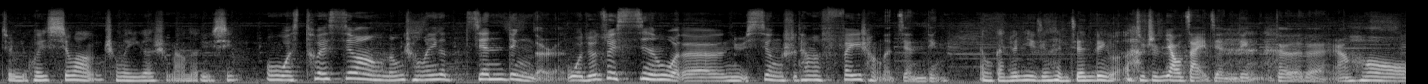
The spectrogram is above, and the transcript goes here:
就你会希望成为一个什么样的女性？我特别希望能成为一个坚定的人。我觉得最吸引我的女性是她们非常的坚定，哎，我感觉你已经很坚定了。就是要再坚定。对对对，然后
